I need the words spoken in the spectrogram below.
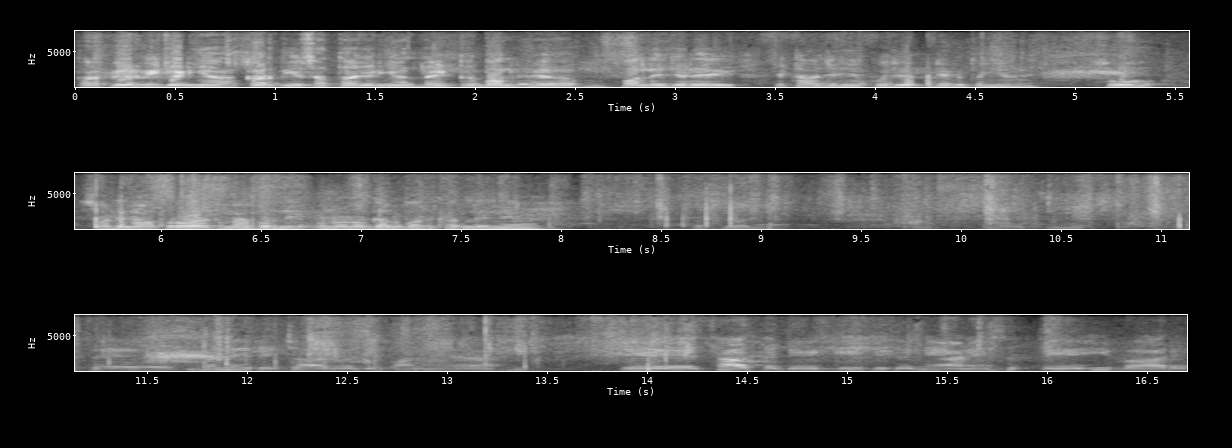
ਪਰ ਫਿਰ ਵੀ ਜਿਹੜੀਆਂ ਘਰ ਦੀਆਂ ਛੱਤਾਂ, ਜਿਹੜੀਆਂ ਲੈਂਟਰ ਬਾਲ- ਅਹ ਜਿਹੜੇ ਇੱਟਾਂ ਜਿਹੜੀਆਂ ਕੁਝ ਡਿੱਗ ਪਈਆਂ ਨੇ। ਸੋ ਸਾਡੇ ਨਾਲ ਪਰਿਵਾਰਕ ਮੈਂਬਰ ਨੇ, ਉਹਨਾਂ ਨਾਲ ਗੱਲਬਾਤ ਕਰ ਲੈਂਦੇ ਹਾਂ। ਸਤਿ ਸ਼੍ਰੀ ਤੇ ਮਨੇਰੇ 4 ਵਜੇ ਪਾਣੀ ਆਇਆ ਸੀ ਤੇ ਸੱਤ ਡੇਗੀ ਜਦੋਂ ਨਿਆਣੇ ਸੁੱਤੇ ਸੀ ਬਾਹਰ।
